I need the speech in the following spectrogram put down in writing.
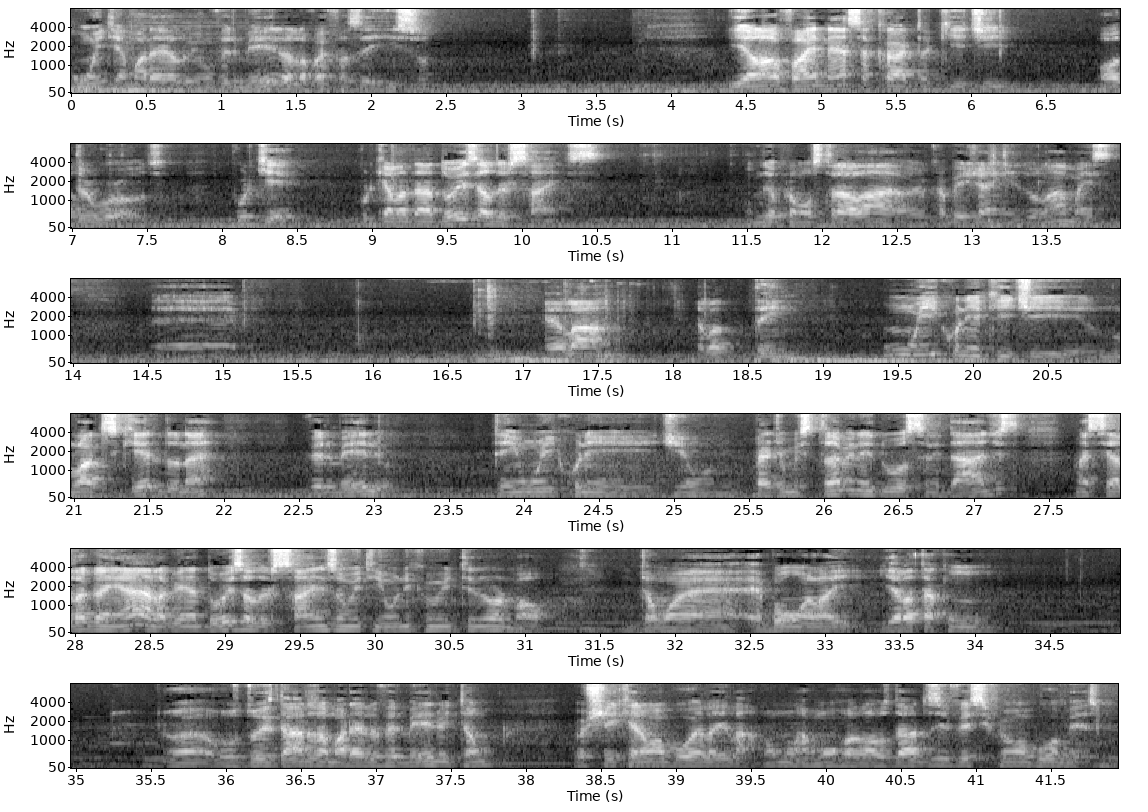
um item amarelo e um vermelho. Ela vai fazer isso. E ela vai nessa carta aqui de Otherworld. Por quê? Porque ela dá dois Elder Signs. Não deu pra mostrar lá, eu acabei já indo lá, mas. É, ela, ela tem um ícone aqui de, no lado esquerdo, né? Vermelho. Tem um ícone de um. Perde uma estamina e duas sanidades. Mas se ela ganhar, ela ganha dois Elder Signs, um item único e um item normal. Então é, é bom ela ir. E ela tá com uh, os dois dados, amarelo e vermelho, então eu achei que era uma boa ela ir lá. Vamos lá, vamos rolar os dados e ver se foi uma boa mesmo.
